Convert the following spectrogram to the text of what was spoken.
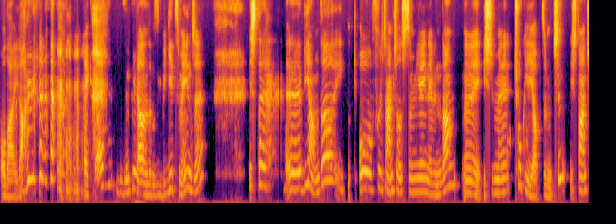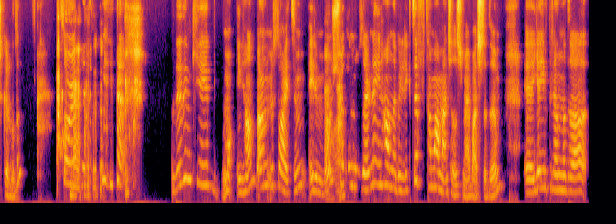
olaylar pek de bizim planladığımız gibi gitmeyince işte e, bir anda o full time çalıştığım yayın evinden e, işimi çok iyi yaptığım için işten çıkarıldım. Sonra dedim, dedim ki İlhan ben müsaitim, elim boş. Bunun üzerine İlhan'la birlikte tamamen çalışmaya başladığım, e, yayın planına da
